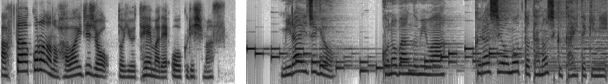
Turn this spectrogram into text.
アフターコロナのハワイ事情というテーマでお送りします。未来授業。この番組は暮らしをもっと楽しく快適に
